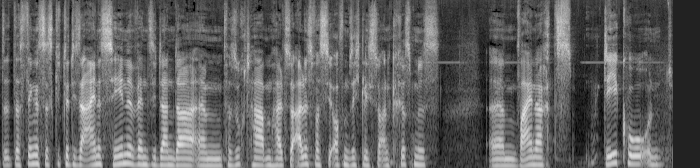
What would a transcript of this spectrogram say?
das Ding ist, es gibt ja diese eine Szene, wenn sie dann da ähm, versucht haben, halt so alles, was sie offensichtlich so an Christmas, ähm, Weihnachtsdeko und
